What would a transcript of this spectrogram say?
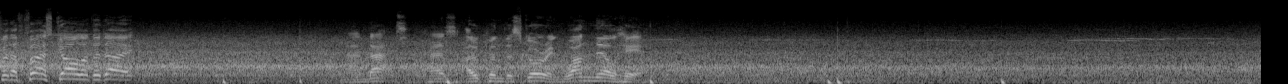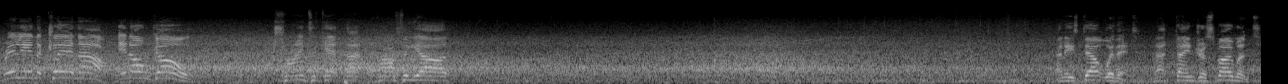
for the first goal of the day. And that has opened the scoring, 1-0 here. Really in the clear now, in on goal. Trying to get that half a yard. And he's dealt with it, that dangerous moment.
